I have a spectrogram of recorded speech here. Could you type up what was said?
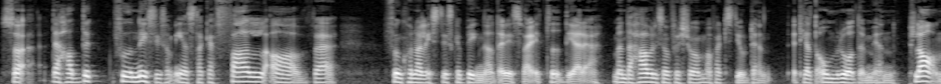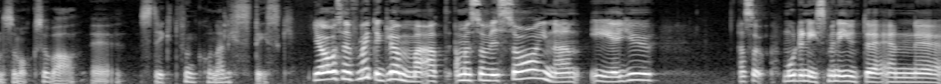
Så det hade funnits liksom enstaka fall av eh, funktionalistiska byggnader i Sverige tidigare. Men det här var liksom första gången man faktiskt gjorde en, ett helt område med en plan som också var eh, strikt funktionalistisk. Ja, och sen får man inte glömma att, ja, men som vi sa innan, är ju Alltså modernismen är ju inte en eh,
